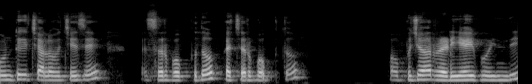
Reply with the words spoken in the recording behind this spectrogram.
ఒంటికి చలవ చేసే పెసరపప్పుతో పెసరపప్పుతో పప్పుచారు రెడీ అయిపోయింది.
